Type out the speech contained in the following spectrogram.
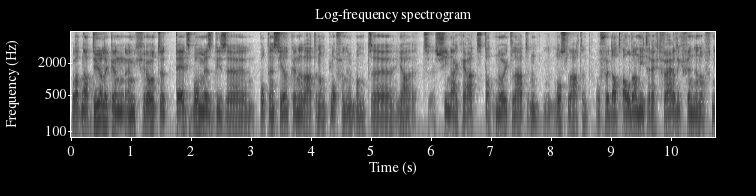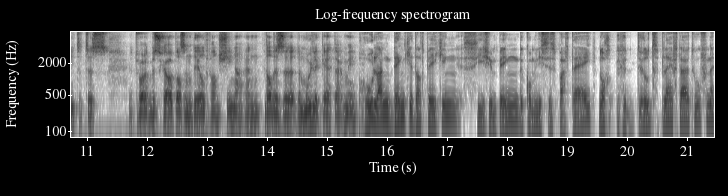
Wat natuurlijk een, een grote tijdsbom is die ze potentieel kunnen laten ontploffen. Hè? Want uh, ja, het, China gaat dat nooit laten loslaten. Of we dat al dan niet rechtvaardig vinden of niet. Het, is, het wordt beschouwd als een deel van China. En dat is uh, de moeilijkheid daarmee. Hoe lang denk je dat Peking, Xi Jinping, de communistische partij, nog geduld blijft uitoefenen?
